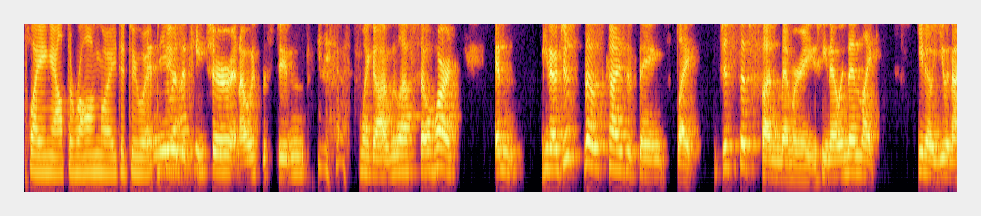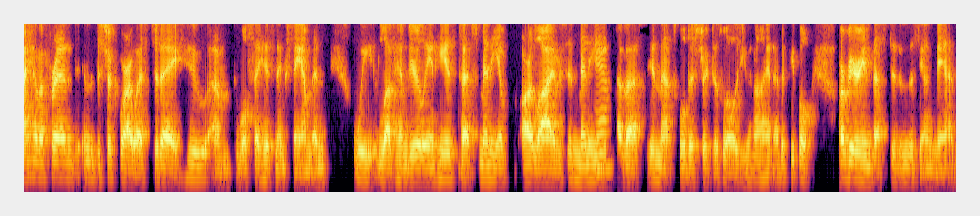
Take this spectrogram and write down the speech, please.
playing out the wrong way to do it. And you Yeah. were the teacher and I was the student. yes. Oh my God, we laughed so hard. And, you know, just those kinds of things, like just such fun memories, you know, and then like, you know, you and I have a friend in the district where I was today who um, will say his name's Sam, and we love him dearly. And he has touched many of our lives, and many Yeah. of us in that school district, as well as you and I and other people, are very invested in this young man.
